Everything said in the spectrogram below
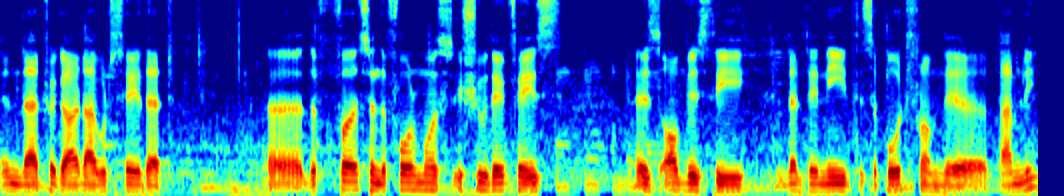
in that regard, I would say that uh, the first and the foremost issue they face is obviously that they need the support from their family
